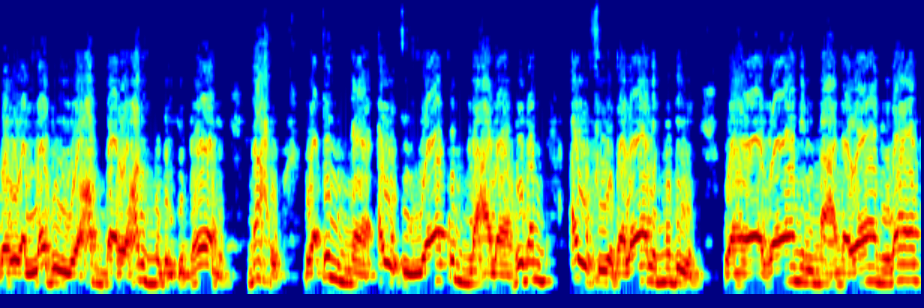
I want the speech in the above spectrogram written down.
وهو الذي يعبر عنه بالإبهام نحو وإنا أو إياكم لعلى هدى أو في ضلال مبين. وهذان المعنيان لها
